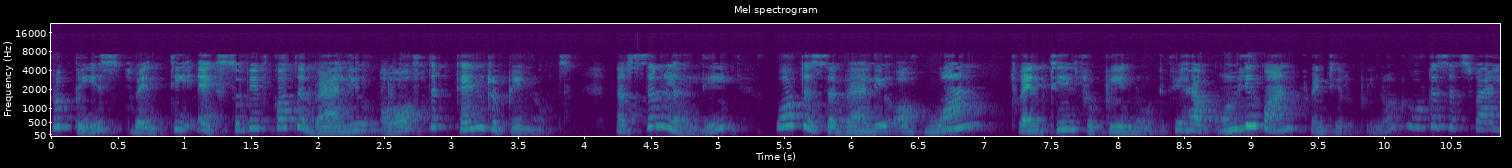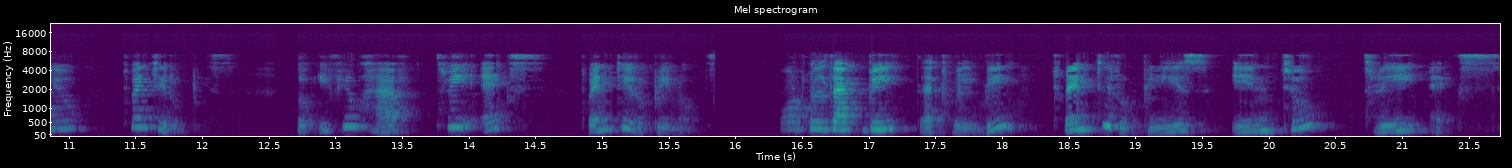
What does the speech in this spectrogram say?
rupees 20x. So we've got the value of the 10 rupee notes. Now similarly, what is the value of one 20 rupee note? If you have only one 20 rupee note, what is its value? 20 rupees. So if you have 3x 20 rupee notes, what will that be? That will be 20 rupees into 3x.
